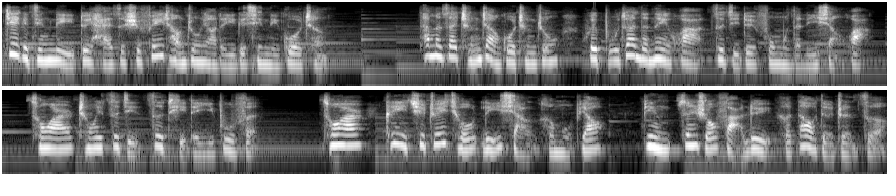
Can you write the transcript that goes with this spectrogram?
这个经历对孩子是非常重要的一个心理过程。他们在成长过程中会不断的内化自己对父母的理想化，从而成为自己字体的一部分，从而可以去追求理想和目标，并遵守法律和道德准则。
